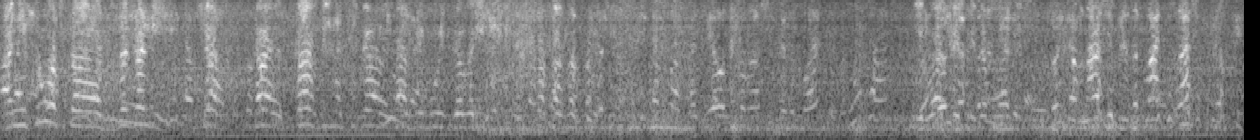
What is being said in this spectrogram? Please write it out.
А не просто зажали. Сейчас ка- каждый на себя, каждый будет говорить, что захочет. А дело по нашей предоплате? Ну да. И в вашей предоплате. Только в нашей предоплате наших трех тысяч.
